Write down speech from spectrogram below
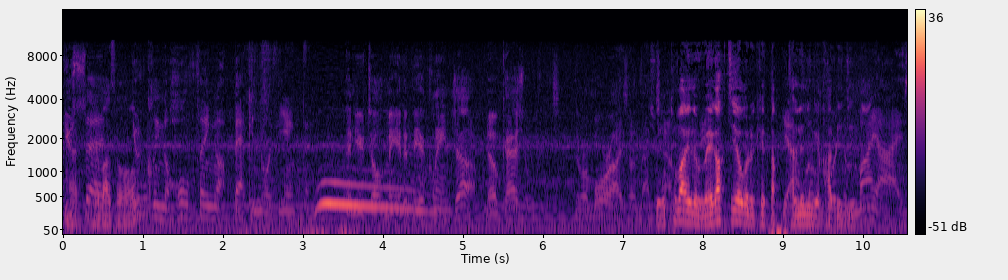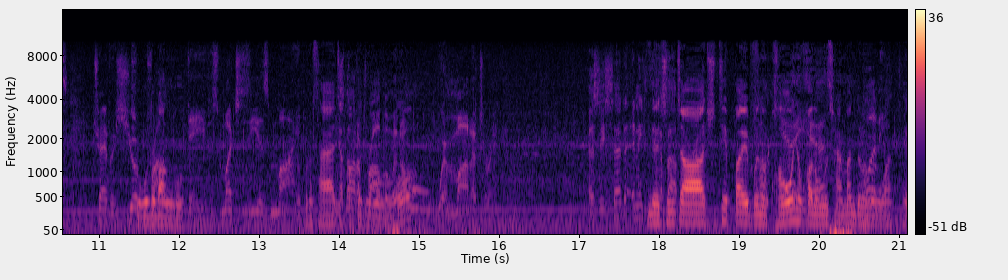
달- 밟아서. you told me it'd be a clean job, no casualties. 저 오토바이는 외곽 지역을 이렇게 딱 달리는 게 갑이지. 저 오도방구. 옆으로 살짝 깎아주고. 근데 진짜 GTA5는 광원 효과 너무 잘 만들어 놓은 것 같아.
